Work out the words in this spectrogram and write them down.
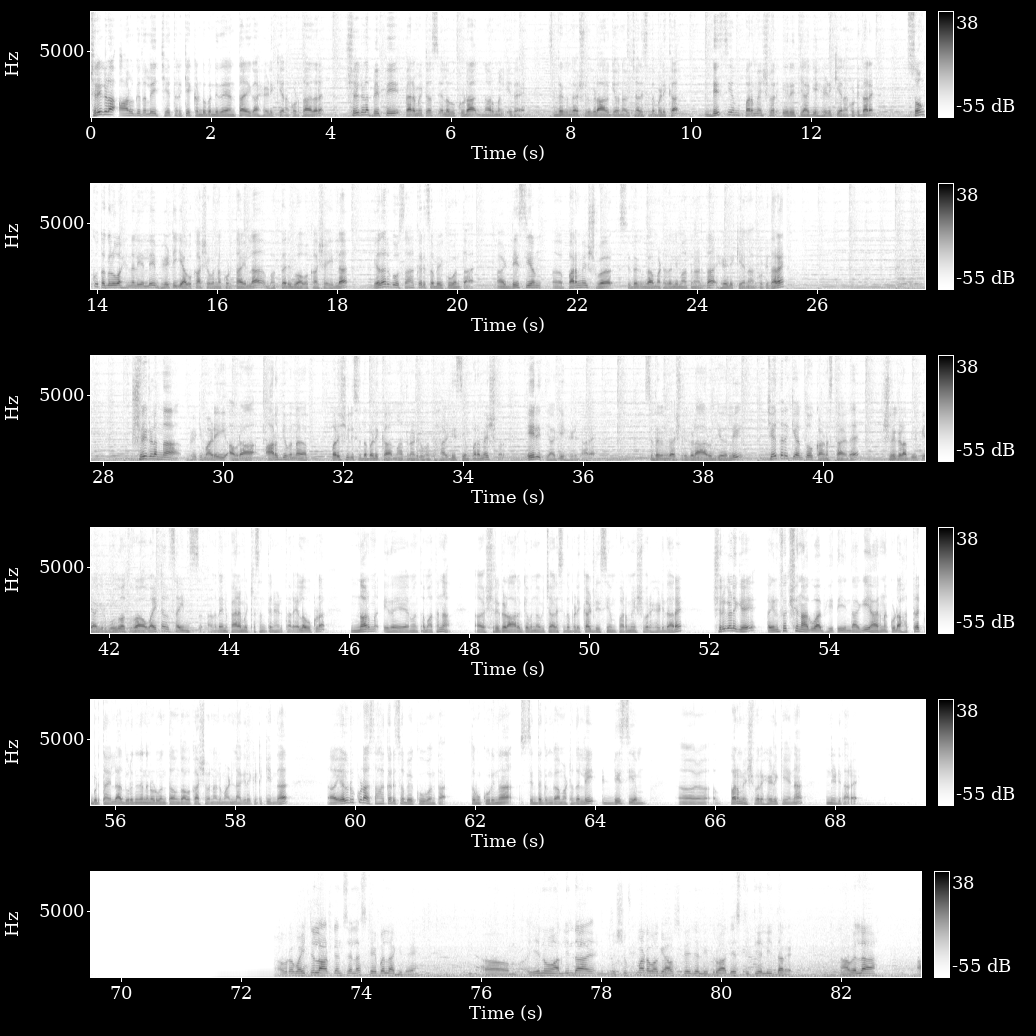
ಶ್ರೀಗಳ ಆರೋಗ್ಯದಲ್ಲಿ ಚೇತರಿಕೆ ಕಂಡು ಬಂದಿದೆ ಅಂತ ಈಗ ಹೇಳಿಕೆಯನ್ನು ಕೊಡ್ತಾ ಇದ್ದಾರೆ. ಶ್ರೀಗಳ ಬಿ ಪಿ ಪ್ಯಾರಾಮೀಟರ್ಸ್ ಎಲ್ಲವೂ ಕೂಡ ನಾರ್ಮಲ್ ಇದೆ. ಸಿದ್ಧಗಂಗಾ ಶ್ರೀಗಳ ಆರೋಗ್ಯವನ್ನು ವಿಚಾರಿಸಿದ ಬಳಿಕ ಡಿಸಿಎಂ ಪರಮೇಶ್ವರ್ ಈ ರೀತಿಯಾಗಿ ಹೇಳಿಕೆಯನ್ನು ಕೊಟ್ಟಿದ್ದಾರೆ. ಸೋಂಕು ತಗುಲುವ ಹಿನ್ನೆಲೆಯಲ್ಲಿ ಭೇಟಿಗೆ ಅವಕಾಶವನ್ನು ಕೊಡ್ತಾ ಇಲ್ಲ, ಭಕ್ತರಿಗೂ ಅವಕಾಶ ಇಲ್ಲ, ಎಲ್ಲರಿಗೂ ಸಹಕರಿಸಬೇಕು ಅಂತ ಡಿಸಿಎಂ ಪರಮೇಶ್ವರ್ ಸಿದ್ಧಗಂಗಾ ಮಠದಲ್ಲಿ ಮಾತನಾಡ್ತಾ ಹೇಳಿಕೆಯನ್ನು ಕೊಟ್ಟಿದ್ದಾರೆ. ಶ್ರೀಗಳನ್ನ ಭೇಟಿ ಮಾಡಿ ಅವರ ಆರೋಗ್ಯವನ್ನ ಪರಿಶೀಲಿಸಿದ ಬಳಿಕ ಮಾತನಾಡಿರುವಂತಹ ಡಿಸಿಎಂ ಪರಮೇಶ್ವರ್ ಈ ರೀತಿಯಾಗಿ ಹೇಳಿದ್ದಾರೆ. ಸಿದ್ಧಗಂಗಾ ಶ್ರೀಗಳ ಆರೋಗ್ಯದಲ್ಲಿ ಚೇತರಿಕೆ ಅಂತೂ ಕಾಣಿಸ್ತಾ ಇದೆ. ಶ್ರೀಗಳ ಬಿ ಪಿ ಆಗಿರ್ಬೋದು ಅಥವಾ ವೈಟಲ್ ಸೈನ್ಸ್ ಅನ್ನೋದೇನು ಪ್ಯಾರಾಮೀಟರ್ಸ್ ಅಂತೇನು ಹೇಳ್ತಾರೆ, ಎಲ್ಲವೂ ಕೂಡ ನಾರ್ಮಲ್ ಇದೆ ಅನ್ನುವಂಥ ಮಾತನ್ನು ಶ್ರೀಗಳ ಆರೋಗ್ಯವನ್ನು ವಿಚಾರಿಸಿದ ಬಳಿಕ ಡಿ ಸಿ ಎಂ ಪರಮೇಶ್ವರ್ ಹೇಳಿದ್ದಾರೆ. ಶ್ರೀಗಳಿಗೆ ಇನ್ಫೆಕ್ಷನ್ ಆಗುವ ಭೀತಿಯಿಂದಾಗಿ ಯಾರನ್ನ ಕೂಡ ಹತ್ತಿರಕ್ಕೆ ಬಿಡ್ತಾ ಇಲ್ಲ. ದೂರದಿಂದ ನೋಡುವಂಥ ಒಂದು ಅವಕಾಶವನ್ನು ಅಲ್ಲಿ ಮಾಡಲಾಗಿದೆ ಕಿಟಕಿಯಿಂದ. ಎಲ್ಲರೂ ಕೂಡ ಸಹಕರಿಸಬೇಕು ಅಂತ. ತುಮಕೂರಿನ ಸಿದ್ಧಗಂಗಾ ಮಠದಲ್ಲಿ ಡಿ ಸಿ ಎಂ ಪರಮೇಶ್ವರ್ ಹೇಳಿಕೆಯನ್ನು ನೀಡಿದ್ದಾರೆ. ಅವರ ವೈಟಲ್ ಆರ್ಗನ್ಸ್ ಎಲ್ಲ ಸ್ಟೇಬಲ್ ಆಗಿದೆ. ಏನು ಅಲ್ಲಿಂದ ಇಲ್ಲಿಗೆ ಶಿಫ್ಟ್ ಮಾಡುವಾಗ ಯಾವ ಸ್ಟೇಜಲ್ಲಿ ಇದ್ದರು ಅದೇ ಸ್ಥಿತಿಯಲ್ಲಿ ಇದ್ದಾರೆ. ನಾವೆಲ್ಲ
